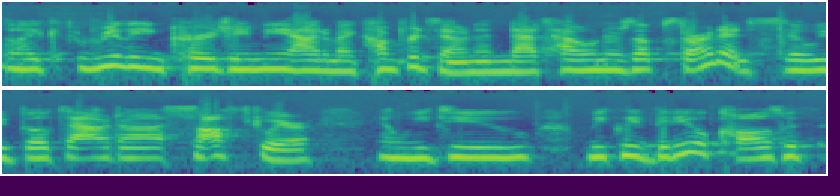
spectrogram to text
like really encouraging me out of my comfort zone. And that's how Owners Up started. So we built out uh, software and we do weekly video calls with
